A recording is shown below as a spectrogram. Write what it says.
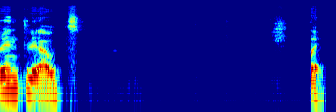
print layout. طيب.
